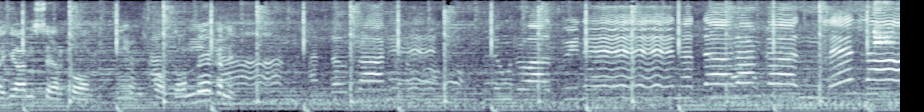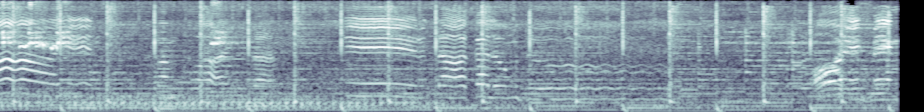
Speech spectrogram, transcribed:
ah hian serkawn khaw tawn mek a ni an lo range lung rual puine na darang kan len lain pam kwan dan tir ta kalung du oin ming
